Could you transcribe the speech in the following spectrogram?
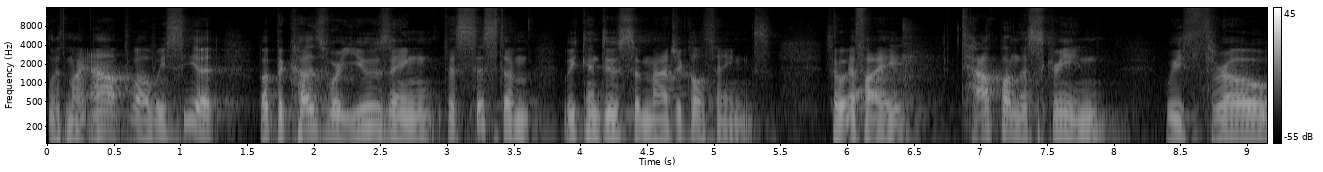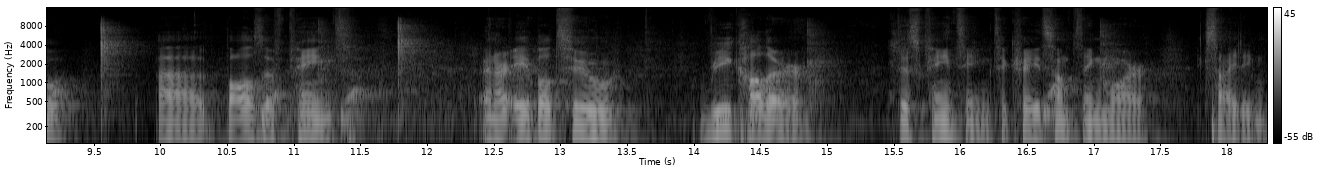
with my app well, we see it, but because we're using the system, we can do some magical things. So if I tap on the screen, we throw uh, balls of paint and are able to recolor this painting to create something more exciting.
